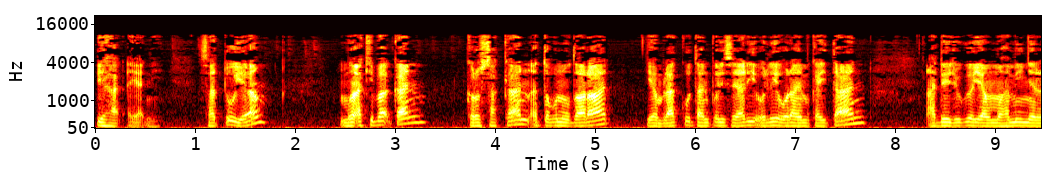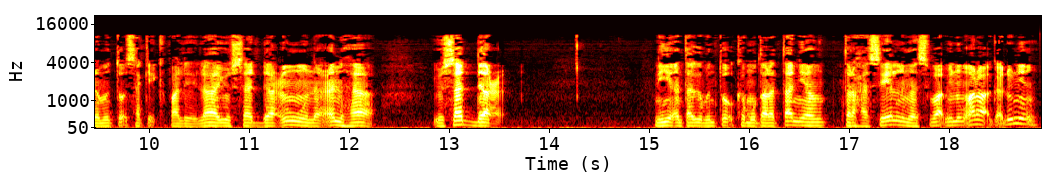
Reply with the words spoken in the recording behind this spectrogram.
Lihat ayat ni. Satu yang Mengakibatkan Kerosakan ataupun udarat Yang berlaku tanpa disedari oleh orang yang berkaitan. Ada juga yang memahaminya dalam bentuk sakit kepala. La yusadda'un anha. Yusadda' Ni antara bentuk kemudaratan yang terhasil dengan sebab minum arak kat dunia.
